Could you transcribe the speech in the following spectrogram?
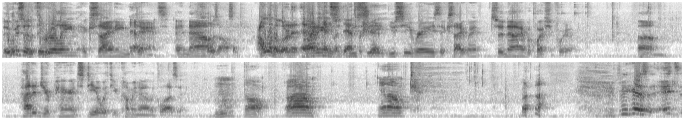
It was a thrilling, exciting Yeah. dance, and now that was awesome. I want to learn it, and I can't even dance for see, shit. You see Ray's excitement. So now I have a question for you. Um, how did your parents deal with you coming out of the closet? hmm Oh, um, you know, because it's.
